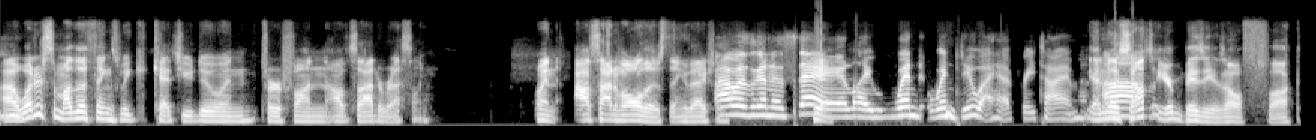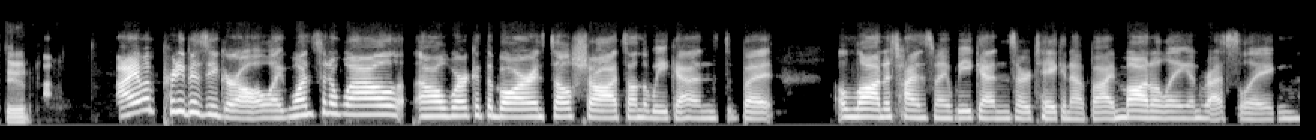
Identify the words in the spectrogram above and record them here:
uh, what are some other things we could catch you doing for fun outside of wrestling? When outside of all those things, actually. I was gonna say, like, when when do I have free time? Yeah, no, it sounds Um, like you're busy as all fuck, dude. I am a pretty busy girl. Like once in a while, I'll work at the bar and sell shots on the weekends, but a lot of times my weekends are taken up by modeling and wrestling.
